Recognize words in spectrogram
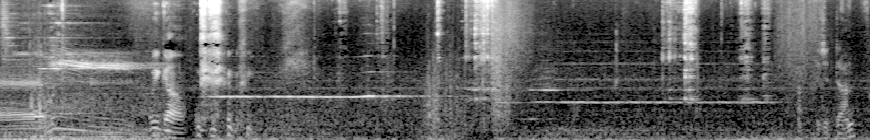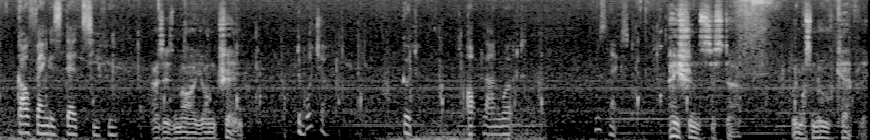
Uh, we gone. Is it done? Gao Feng is dead, Sifu. As is Ma Yong Chen. The butcher. Good. Our plan worked. Who's next? Patience, sister. We must move carefully.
